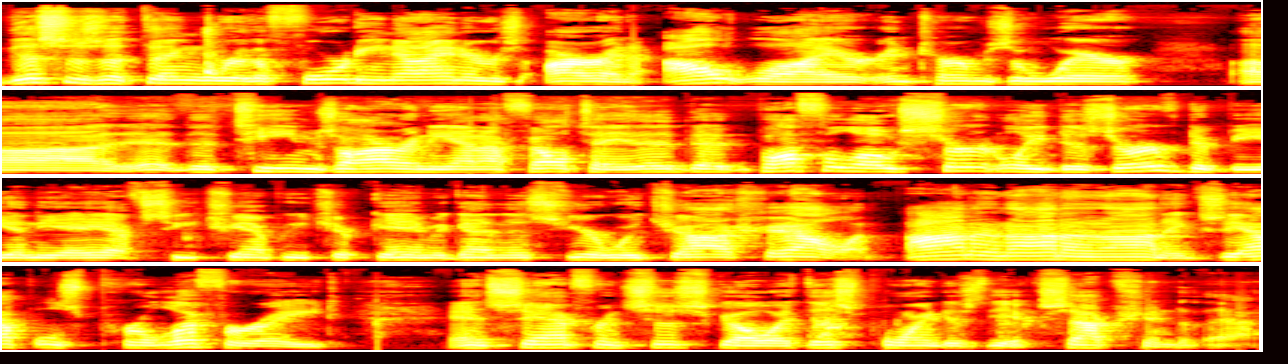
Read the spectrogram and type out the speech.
This is a thing where the 49ers are an outlier in terms of where uh, the teams are in the NFL today. The, the, Buffalo certainly deserve to be in the AFC Championship game again this year with Josh Allen. On and on and on. Examples proliferate, and San Francisco at this point is the exception to that.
